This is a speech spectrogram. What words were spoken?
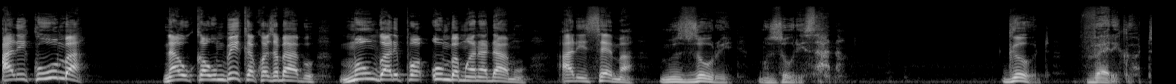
alikuumba na ukaumbika, kwa sababu Mungu alipoumba mwanadamu alisema mzuri, mzuri sana. Good very good.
